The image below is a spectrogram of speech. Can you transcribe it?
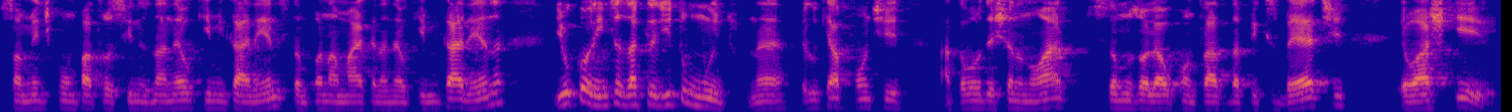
somente com patrocínios na Neoquímica Arena, estampando a marca na Neoquímica Arena. E o Corinthians acredito muito, né? Pelo que a fonte acabou deixando no ar, precisamos olhar o contrato da Pixbet. Eu acho que,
